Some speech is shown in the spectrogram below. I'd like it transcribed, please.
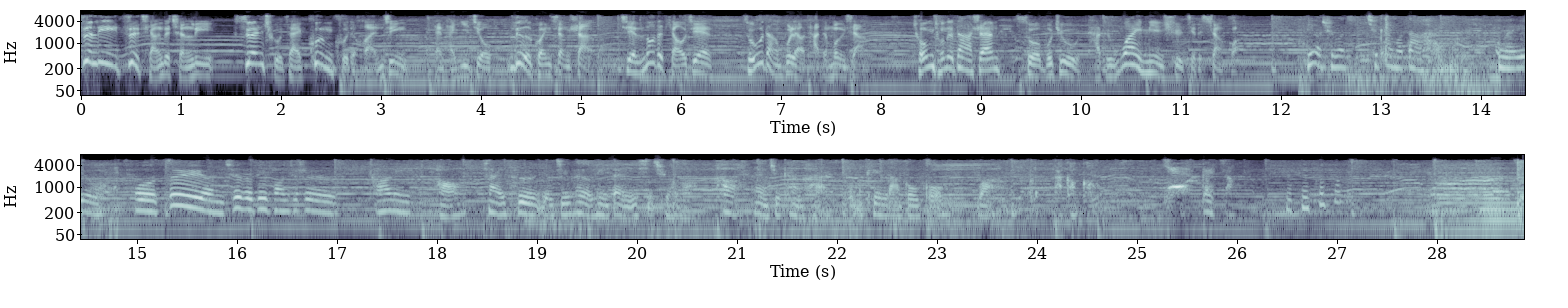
自立自强的陈丽，虽然处在困苦的环境，但她依旧乐观向上。简陋的条件阻挡不了她的梦想，重重的大山锁不住他对外面世界的向往。你有去过去看过大海吗？没有，我最远去的地方就是长岭。好，下一次有机会我可以带你一起去，好不好？好，带你去看海，我们可以拉勾勾，哇，拉勾勾，耶，盖章。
